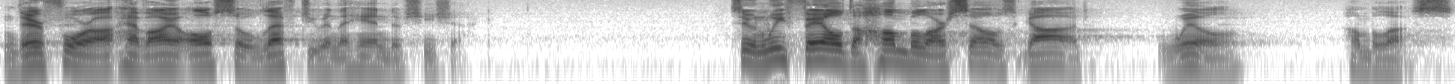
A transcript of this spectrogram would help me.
And therefore have I also left you in the hand of Shishak. See, when we fail to humble ourselves, God will humble us.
